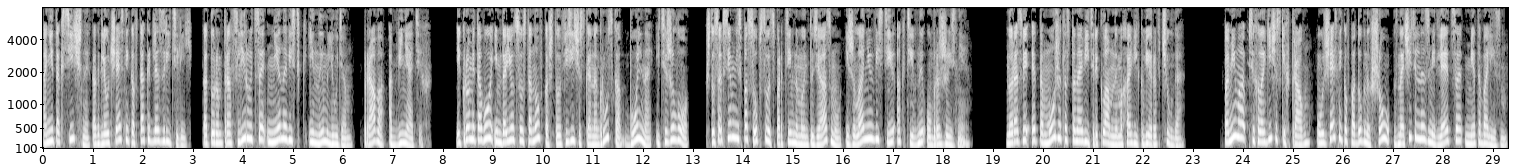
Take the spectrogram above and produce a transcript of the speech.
Они токсичны как для участников, так и для зрителей, которым транслируется ненависть к иным людям, право обвинять их. И кроме того, им дается установка, что физическая нагрузка больно и тяжело, что совсем не способствует спортивному энтузиазму и желанию вести активный образ жизни. Но разве это может остановить рекламный маховик веры в чудо? Помимо психологических травм, у участников подобных шоу значительно замедляется метаболизм.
